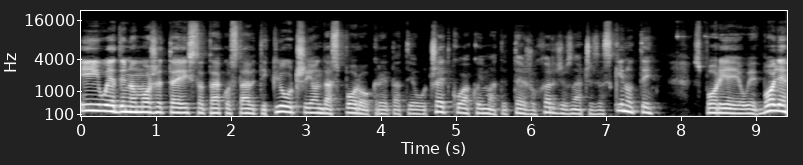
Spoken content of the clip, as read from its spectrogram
i ujedino možete isto tako staviti ključ i onda sporo okretati ovu četku. Ako imate težu hrđu, znači za skinuti. Sporije je uvijek bolje.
